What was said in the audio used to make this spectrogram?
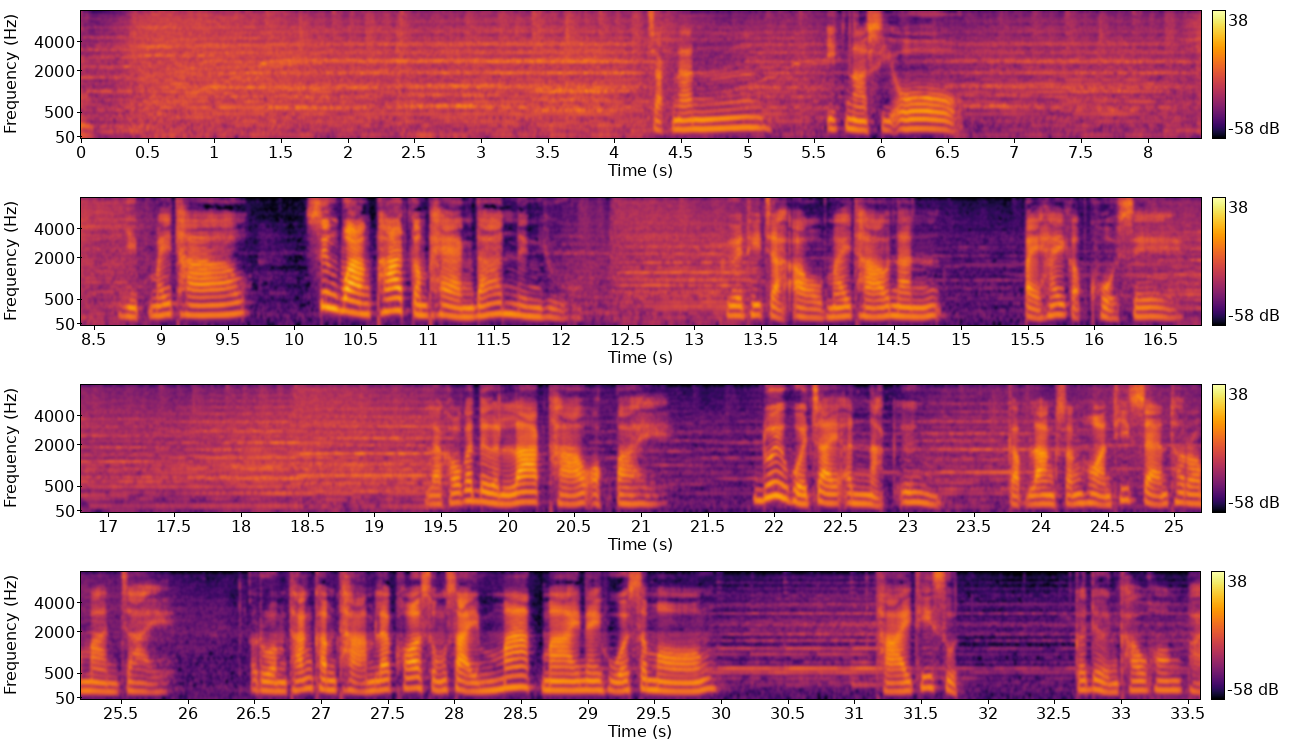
จากนั้นอิกนาซิโอ หยิบไม้เท้า ซึ่งวางพาดกำแพงด้านหนึ่งอยู่ เพื่อที่จะเอาไม้เท้านั้น ไปให้กับโคเซ่แล้วเขาก็เดินลากเท้าออกไป ด้วยหัวใจอันหนักอึ้ง กับลางสังหรณ์ที่แสนทรมานใจ รวมทั้งคำถามและข้อสงสัยมากมายในหัวสมอง ท้ายที่สุดก็เดินเข้าห้องไป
